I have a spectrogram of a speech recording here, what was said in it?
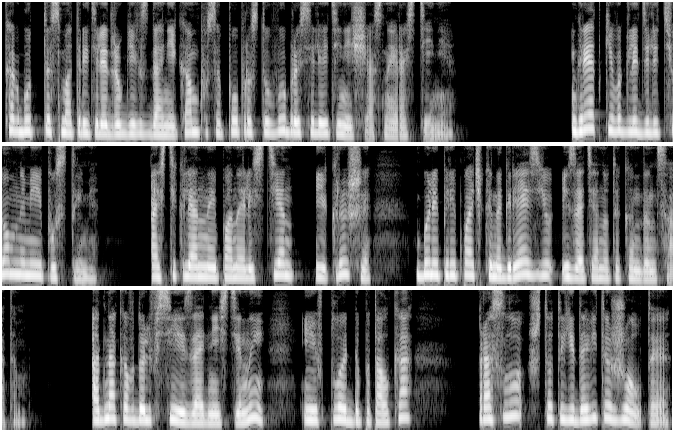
как будто смотрители других зданий кампуса попросту выбросили эти несчастные растения. Грядки выглядели темными и пустыми, а стеклянные панели стен и крыши были перепачканы грязью и затянуты конденсатом. Однако вдоль всей задней стены и вплоть до потолка росло что-то ядовито желтое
